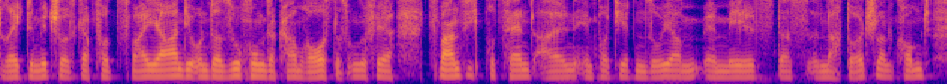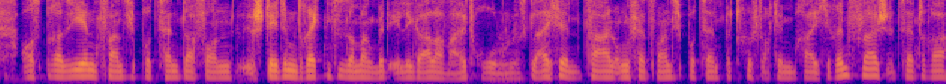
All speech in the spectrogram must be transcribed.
direkte Mitschuld. Es gab vor zwei Jahren die Untersuchung, da kam raus, dass ungefähr 20 Prozent allen importierten importierten Sojamehls, das nach Deutschland kommt, aus Brasilien. 20 Prozent davon steht im direkten Zusammenhang mit illegaler Waldrodung. Das gleiche Zahlen ungefähr 20 Prozent betrifft auch den Bereich Rindfleisch etc.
